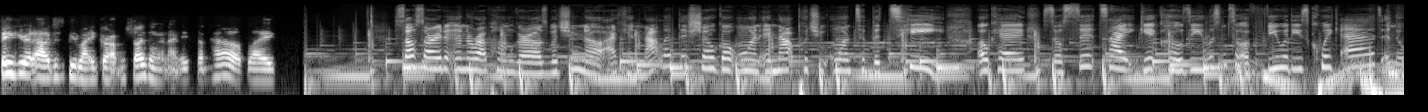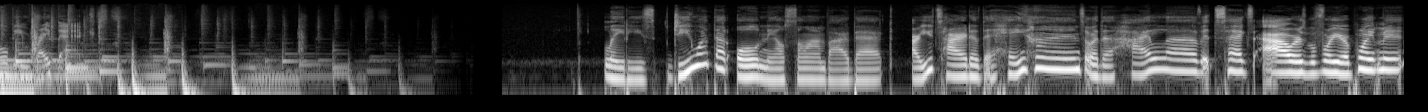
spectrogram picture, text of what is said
figure it out. Just be like, girl, I'm struggling. I need some help. Like, So sorry to interrupt, homegirls, but you know I cannot let this show go on and not put you on to the T. Okay, so sit tight, get cozy, listen to a few of these quick ads, and then we'll be right back. Ladies, do you want that old nail salon vibe back? Are you tired of the hey huns or the hi love it takes hours before your appointment?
